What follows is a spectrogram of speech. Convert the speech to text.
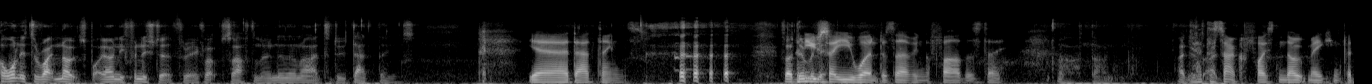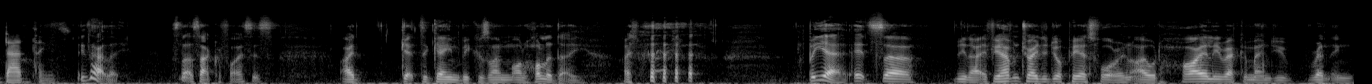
I wanted to write notes, but I only finished it at three o'clock this afternoon, and then I had to do dad things. Yeah, dad things. So I didn't. You really... say you weren't deserving of Father's Day. Oh, don't. I just, you had to I... sacrifice note making for dad things. Exactly. It's not a sacrifice. It's I get the game because I'm on holiday. I... but yeah, it's uh, you know, if you haven't traded your PS4 in, I would highly recommend you renting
